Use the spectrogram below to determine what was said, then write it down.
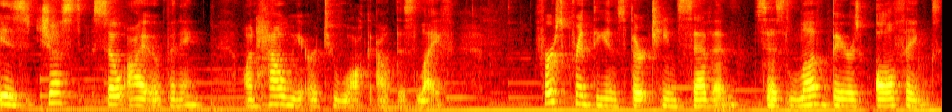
is just so eye opening on how we are to walk out this life. 1 Corinthians 13 7 says, Love bears all things,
